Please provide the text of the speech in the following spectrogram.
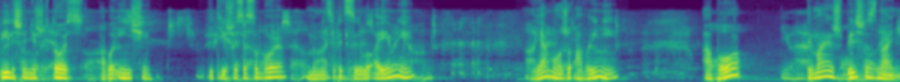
більше, ніж хтось, або інші, і тішишся собою. Мені це під силу, а їм ні. Я можу, а ви ні. Або ти маєш більше знань.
